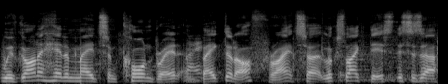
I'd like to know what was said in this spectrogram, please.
we've gone ahead and made some cornbread and Right. baked it off, right? So it looks like this. This is a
